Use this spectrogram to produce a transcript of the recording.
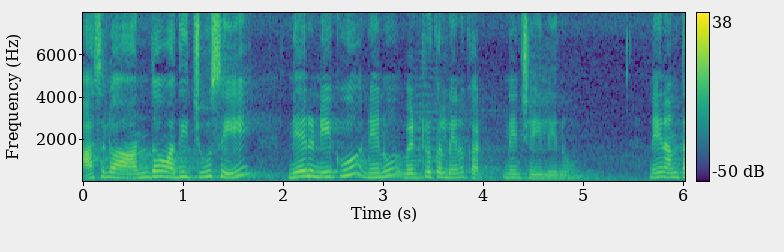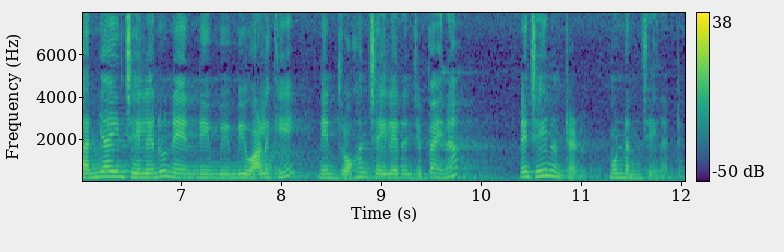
అసలు ఆ అందం అది చూసి నేను నీకు నేను వెంట్రుకలు నేను కట్- నేను చేయలేను. నేను అంత అన్యాయం చేయలేను. నేను మీ- మీ వాళ్ళకి నేను ద్రోహం చేయలేను అని చెప్పి ఆయన నేను చేయనుంటాడు ముండను చేయనంటే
